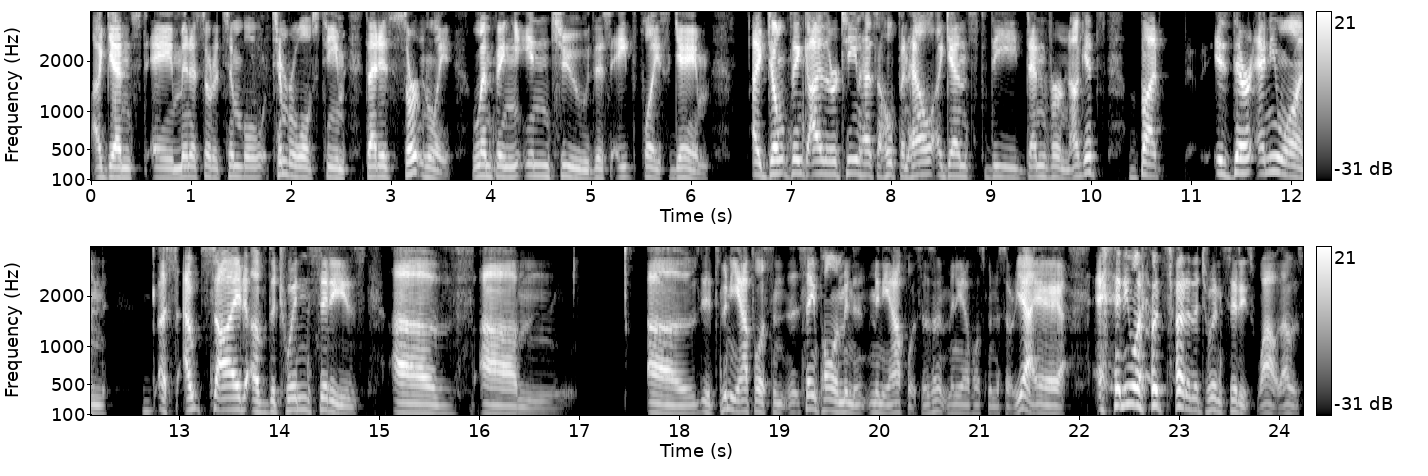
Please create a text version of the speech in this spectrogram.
against a Minnesota Timberwolves Timberwolves team that is certainly limping into this eighth place game. I don't think either team has a hope in hell against the Denver Nuggets, but is there anyone outside of the Twin Cities of um, uh, it's Minneapolis and St. Paul and Minneapolis, isn't it? Minneapolis, Minnesota. Yeah, yeah, yeah. Anyone outside of the Twin Cities? Wow, that was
